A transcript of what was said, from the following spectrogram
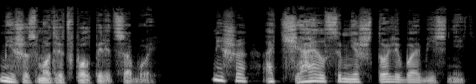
Миша смотрит в пол перед собой. Миша отчаялся мне что-либо объяснить.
